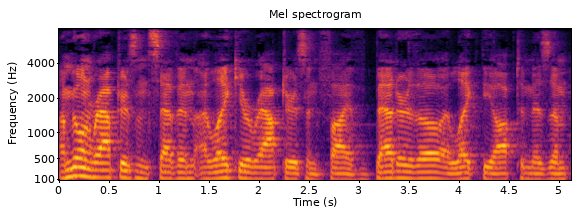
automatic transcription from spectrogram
I'm going Raptors in seven. I like your Raptors in five better though. I like the optimism.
